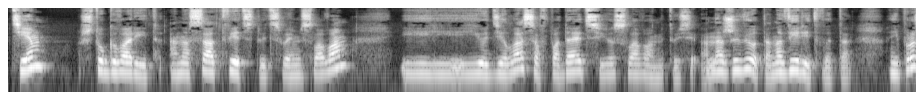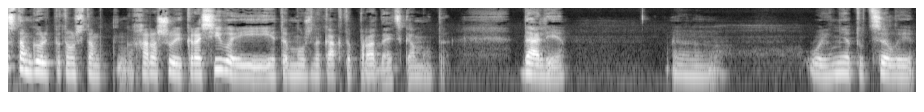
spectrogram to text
тем, что говорит. Она соответствует своим словам, и ее дела совпадают с ее словами. То есть она живет, она верит в это. Не просто там говорит, потому что там хорошо и красиво, и это можно как-то продать кому-то. Далее – Э, ой, у меня тут целые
